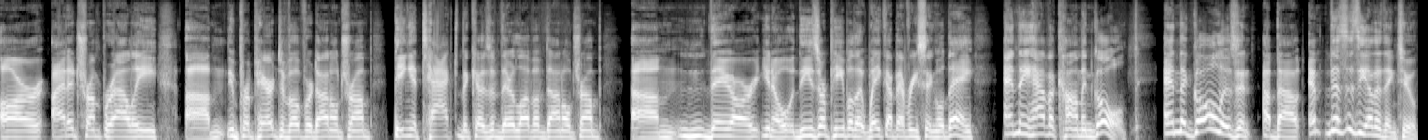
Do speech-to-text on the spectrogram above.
are at a Trump rally, um, prepared to vote for Donald Trump, being attacked because of their love of Donald Trump. Um, they are, you know, these are people that wake up every single day and they have a common goal. And the goal isn't about, this is the other thing too.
